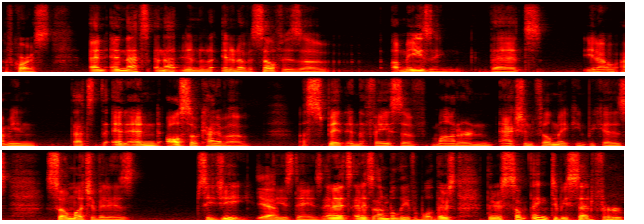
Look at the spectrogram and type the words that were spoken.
of course, and and that's and that in and- in and of itself is uh, amazing. That you know, I mean, that's and and also kind of a a spit in the face of modern action filmmaking because so much of it is CG Yeah. these days, and it's and it's unbelievable. There's there's something to be said for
